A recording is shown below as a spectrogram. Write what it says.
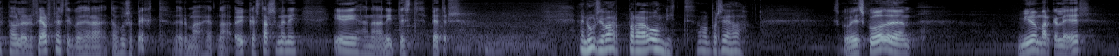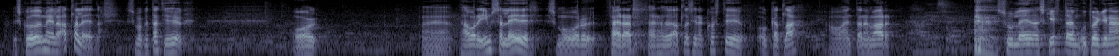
upphaflegur fjárfestingu þegar þetta hús er byggt. Við erum að hérna, auka starfseminni í því þannig að það nýtist betur. En húsi var bara ónýtt, það má bara segja það. Sko við skoðum mjög marga leiðir, við skoðum eiginlega alla leiðirnar sem okkur dætt í hug og uh, það voru ímsa leiðir sem voru færar, þær hafðu alla sína kosti og galla á endanum var svo leið að skipta um útvökina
